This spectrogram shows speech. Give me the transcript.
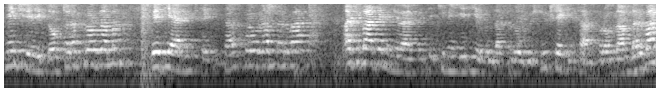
hemşirelik doktora programı ve diğer yüksek lisans programları var. Acıbadem Üniversitesi 2007 yılında kurulmuş yüksek lisans programları var.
